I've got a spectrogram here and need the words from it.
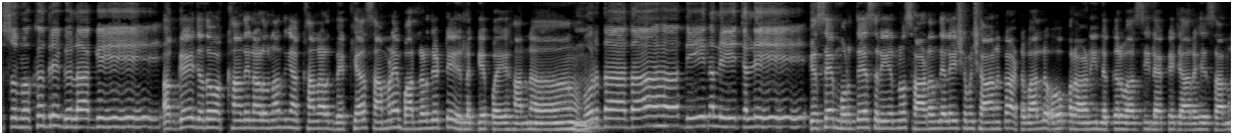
ਸੁਮੁਖ ਦ੍ਰਿਗ ਲਾਗੇ। ਅੱਗੇ ਜਦੋਂ ਅੱਖਾਂ ਦੇ ਨਾਲ ਉਹਨਾਂ ਦੀਆਂ ਅੱਖਾਂ ਨਾਲ ਵੇਖਿਆ ਸਾਹਮਣੇ ਬਾਲਣ ਦੇ ਢੇਰ ਲੱਗੇ ਪਏ ਹਨ। ਮੁਰਦਾ ਦਾਹ ਦੀਨ ਲੈ ਚੱਲੇ। ਕਿਸੇ ਮੁਰਦੇ ਸਰੀਰ ਨੂੰ ਸਾੜਨ ਦੇ ਲਈ ਸ਼ਮਸ਼ਾਨ ਘਾਟ ਵੱਲ ਉਹ ਪ੍ਰਾਣੀ ਨਗਰ ਵਾਸੀ ਲੈ ਕੇ ਜਾ ਰਹੇ ਸਨ।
